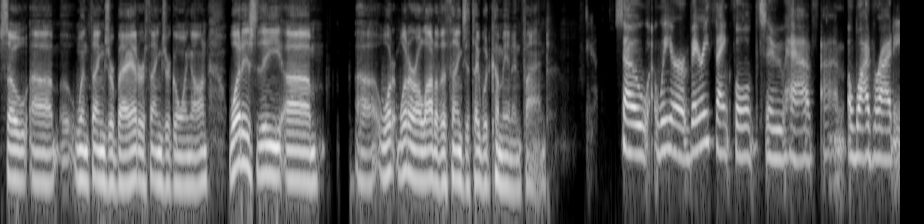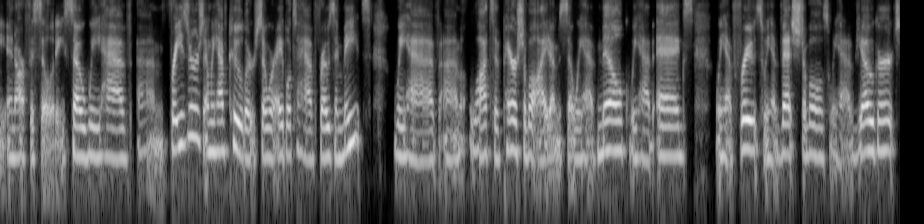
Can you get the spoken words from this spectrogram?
So um, when things are bad or things are going on, what is the um, uh, what what are a lot of the things that they would come in and find? So we are very thankful to have um, a wide variety in our facility. So we have um, freezers and we have coolers. So we're able to have frozen meats. We have um, lots of perishable items. So we have milk, we have eggs, we have fruits, we have vegetables, we have yogurt.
